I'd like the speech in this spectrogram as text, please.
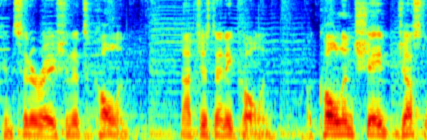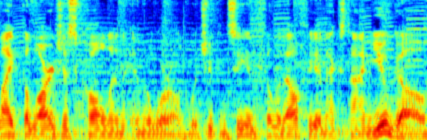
consideration, it's a colon. Not just any colon. A colon shaped just like the largest colon in the world, which you can see in Philadelphia next time you go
